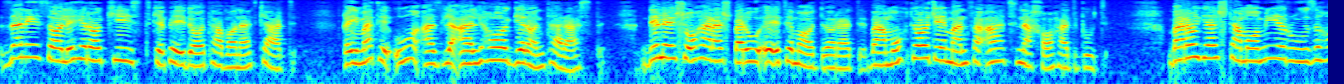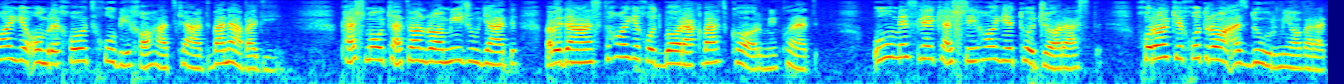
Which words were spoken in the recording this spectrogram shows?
زن صالح را کیست که پیدا تواند کرد؟ قیمت او از لعلها گرانتر است. دل شوهرش بر او اعتماد دارد و محتاج منفعت نخواهد بود. برایش تمامی روزهای عمر خود خوبی خواهد کرد و نبدی. پشم و کتان را می جوید و به دستهای خود با رقبت کار می کند او مثل کشتی های تجار است. خوراک خود را از دور می آورد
